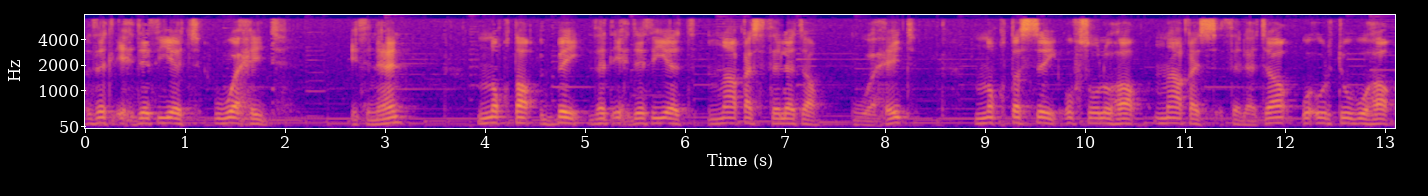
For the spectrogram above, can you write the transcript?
A ذات الإحداثيات واحد اثنان. النقطة B ذات الإحداثيات ناقص ثلاثة واحد. النقطة C أفصولها ناقص ثلاثة وأرتوبها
